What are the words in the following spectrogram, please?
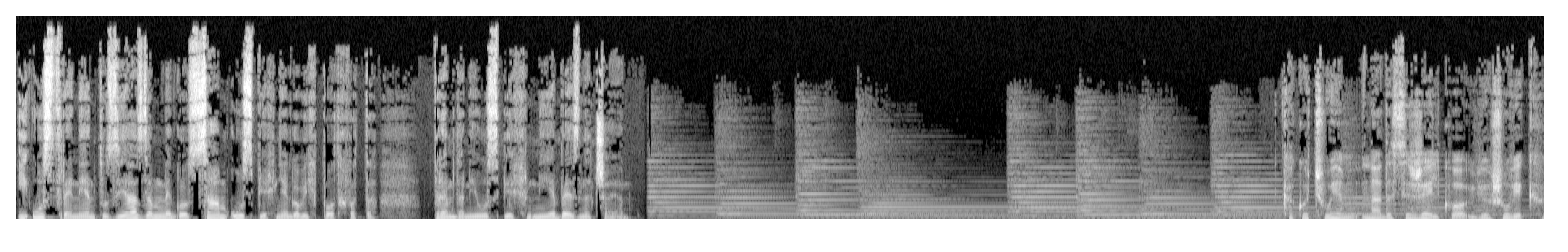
i ustrajni entuzijazam nego sam uspjeh njegovih pothvata, premda ni uspjeh nije beznačajan. Kako čujem, nada se Željko još uvijek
